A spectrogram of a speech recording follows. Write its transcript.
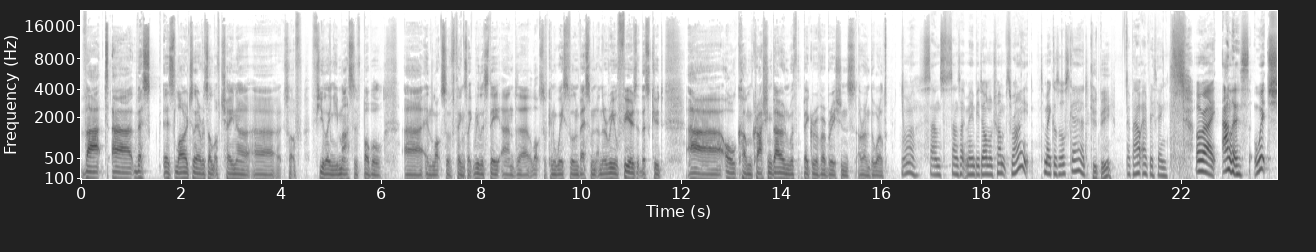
that uh, this is largely a result of China uh, sort of fueling a massive bubble uh, in lots of things like real estate and uh, lots of kind of wasteful investment. And there are real fears that this could uh, all come crashing down with big reverberations around the world. Oh, sounds sounds like maybe Donald Trump's right to make us all scared. Could be. About everything. All right, Alice, which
